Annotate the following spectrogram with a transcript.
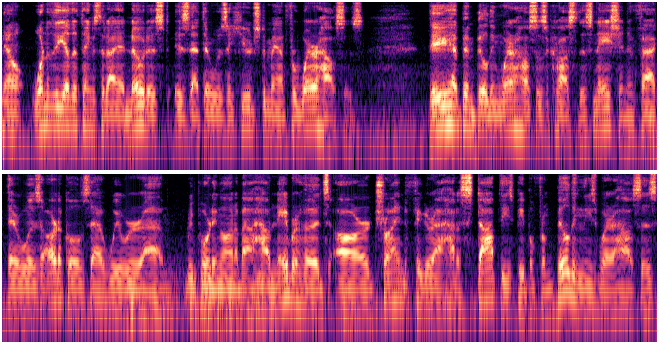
Now, one of the other things that I had noticed is that there was a huge demand for warehouses. they have been building warehouses across this nation. In fact, there was articles that we were uh, reporting on about how neighborhoods are trying to figure out how to stop these people from building these warehouses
